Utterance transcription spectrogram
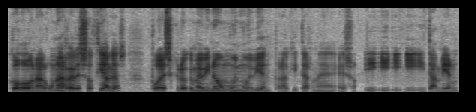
con algunas redes sociales, pues creo que me vino muy muy bien para quitarme eso. Y, y- y- y también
